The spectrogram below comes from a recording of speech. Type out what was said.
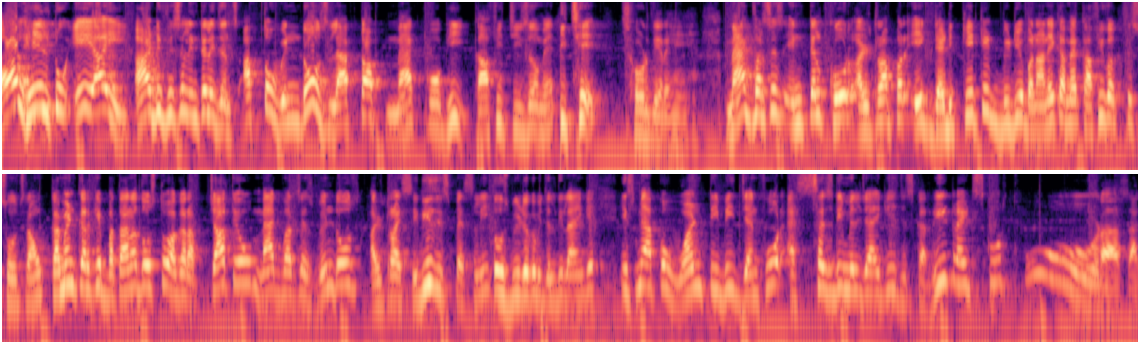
all hail to A I artificial intelligence अब तो विंडोज़ लैपटॉप मैक को भी काफ़ी चीज़ों में पीछे छोड़ दे रहे हैं। Mac versus Intel core ultra पर एक डेडिकेटेड वीडियो बनाने का मैं काफ़ी वक्त से सोच रहा हूँ। कमेंट करके बताना दोस्तों, अगर आप चाहते हो Mac versus Windows ultra series specially तो उस वीडियो को भी जल्दी लाएँगे। इसमें आपको one TB Gen four S मिल जाएगी, जिसका रीड राइट स्कोर थोड़ा सा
